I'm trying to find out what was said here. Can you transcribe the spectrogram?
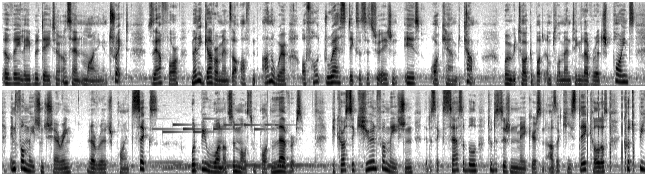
available data on sand mining and trade. Therefore, many governments are often unaware of how drastic the situation is or can become. When we talk about implementing leverage points, information sharing, leverage point 6, would be one of the most important levers because secure information that is accessible to decision makers and other key stakeholders could be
